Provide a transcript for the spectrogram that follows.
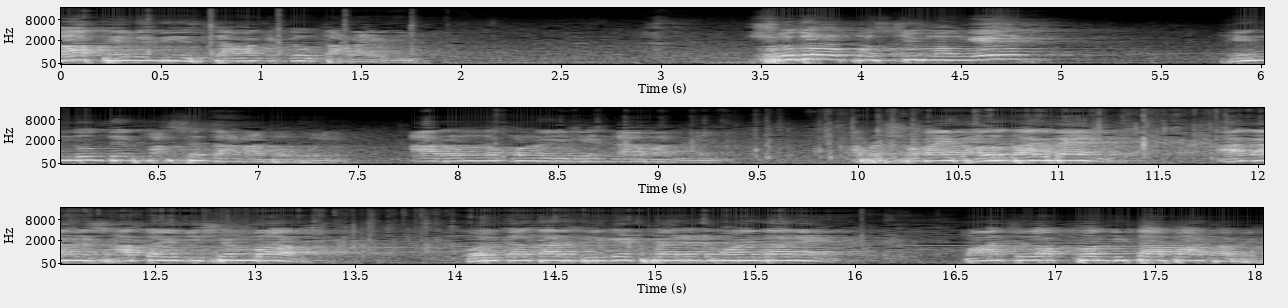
সব ফেলে দিয়েছে আমাকে কেউ তাড়ায়নি। শুধু পশ্চিমবঙ্গের হিন্দুদের পাশে দাঁড়াবো বলে, আর অন্য কোনো এজেন্ডা আমার নেই। আপনারা সবাই ভালো থাকবেন। আগামী সাতই ডিসেম্বর কলকাতার ব্রিগেড প্যারেড ময়দানে পাঁচ লক্ষ গীতা পাঠ হবে।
